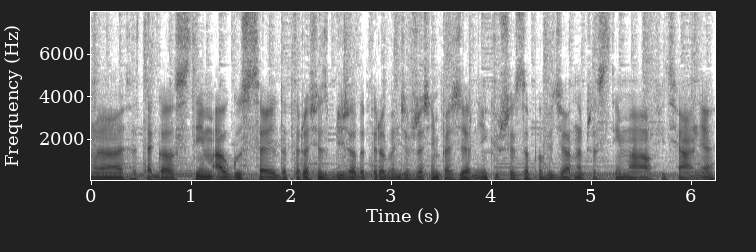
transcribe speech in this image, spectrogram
e, tego Steam August Sale dopiero się zbliża, dopiero będzie wrzesień, październik, już jest zapowiedziane przez Steama oficjalnie.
